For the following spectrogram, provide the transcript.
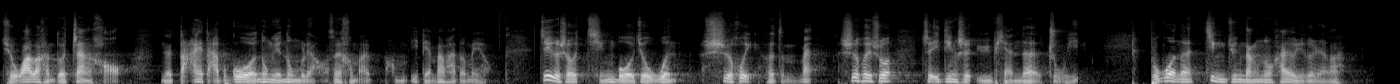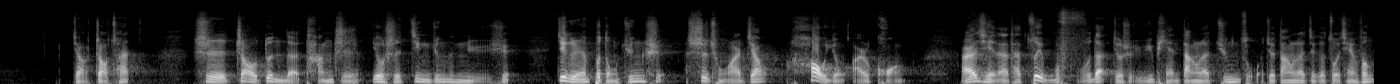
去挖了很多战壕，那打也打不过，弄也弄不了，所以很蛮很一点办法都没有。这个时候秦伯就问士会说怎么办？世会说这一定是于骈的主意，不过呢，禁军当中还有一个人啊，叫赵川，是赵盾的堂侄，又是禁军的女婿。这个人不懂军事，恃宠而骄，好勇而狂，而且呢，他最不服的就是于骈当了军佐，就当了这个左前锋。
